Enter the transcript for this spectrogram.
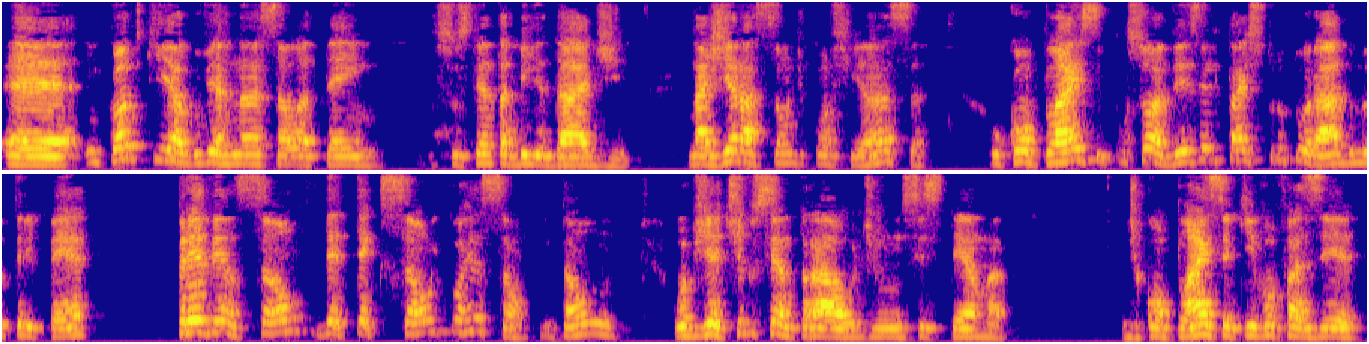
É, enquanto que a governança ela tem sustentabilidade na geração de confiança, o compliance, por sua vez, ele está estruturado no tripé prevenção, detecção e correção. Então, o objetivo central de um sistema de compliance, aqui vou fazer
